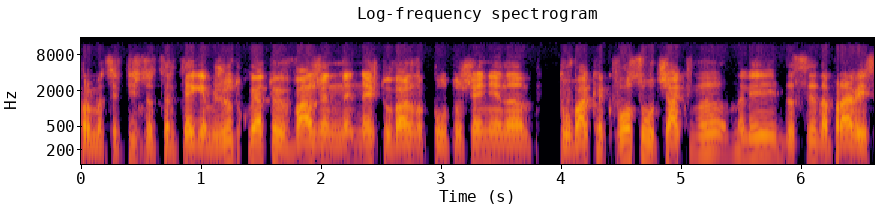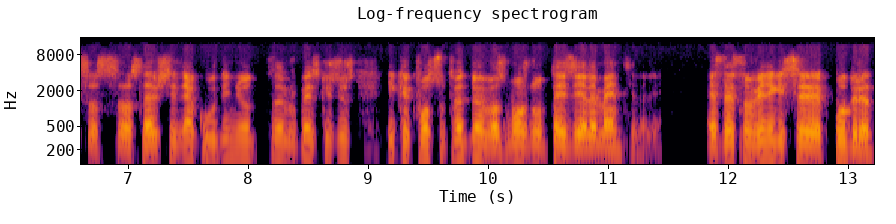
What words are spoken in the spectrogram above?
фармацевтична стратегия, между другото, която е важен, нещо важно по отношение на това какво се очаква нали, да се направи с следващите няколко години от Европейския съюз и какво съответно е възможно от тези елементи. Нали. Естествено, винаги се пудрят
